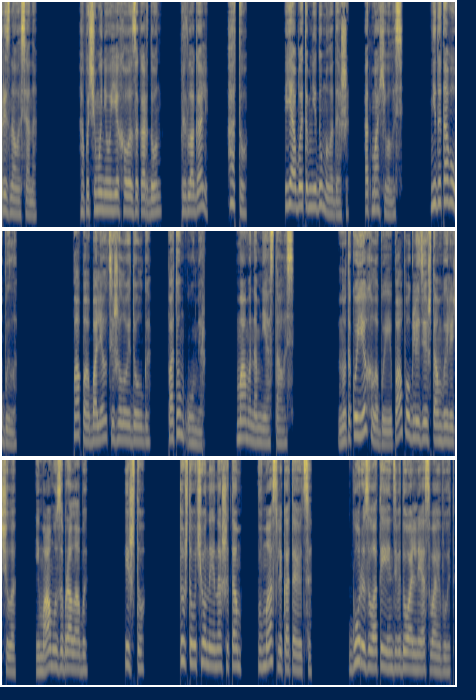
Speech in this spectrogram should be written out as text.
призналась она. А почему не уехала за кордон? Предлагали? А то. Я об этом не думала даже, отмахивалась. Не до того было. Папа болел тяжело и долго, потом умер. Мама на мне осталась. Ну так уехала бы, и папу, глядишь, там вылечила, и маму забрала бы. И что? То, что ученые наши там в масле катаются, горы золотые индивидуальные осваивают.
